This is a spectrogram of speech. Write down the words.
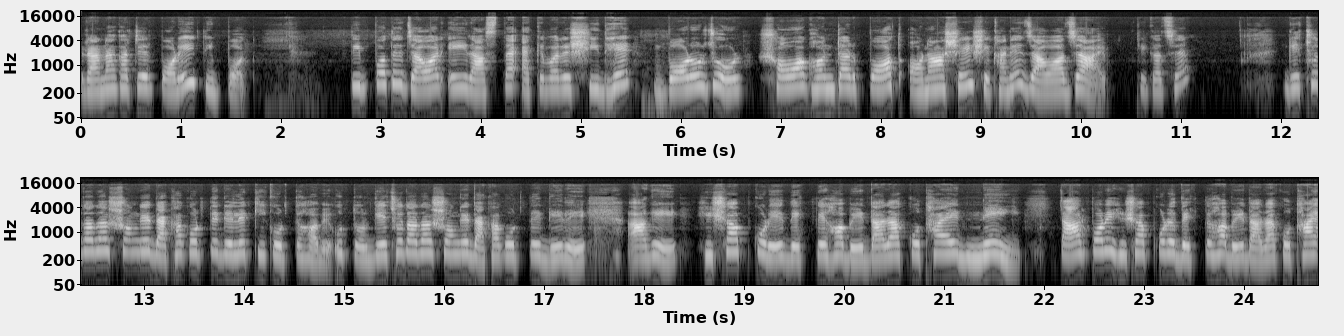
রানাঘাটের পরেই তিব্বত। তিব্বতে যাওয়ার এই রাস্তা একেবারে সিধে বড় জোর সওয়া ঘণ্টার পথ অনায়াসেই সেখানে যাওয়া যায়। ঠিক আছে? গেছো দাদার সঙ্গে দেখা করতে গেলে কি করতে হবে? উত্তর, গেছো দাদার সঙ্গে দেখা করতে গেলে আগে হিসাব করে দেখতে হবে দাদা কোথায় নেই। তারপরে হিসাব করে দেখতে হবে দাদা কোথায়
